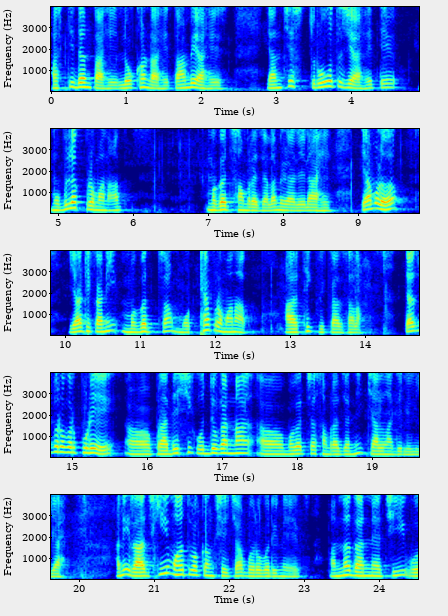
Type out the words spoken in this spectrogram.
हस्तिदंत आहे लोखंड आहे तांबे आहे यांचे स्रोत जे आहे ते मुबलक प्रमाणात मगध साम्राज्याला मिळालेलं आहे. त्यामुळं या ठिकाणी मगधचा मोठ्या प्रमाणात आर्थिक विकास झाला. त्याचबरोबर पुढे प्रादेशिक उद्योगांना मगधच्या साम्राज्यांनी चालना दिलेली आहे. आणि राजकीय महत्त्वाकांक्षेच्या बरोबरीनेच अन्नधान्याची व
